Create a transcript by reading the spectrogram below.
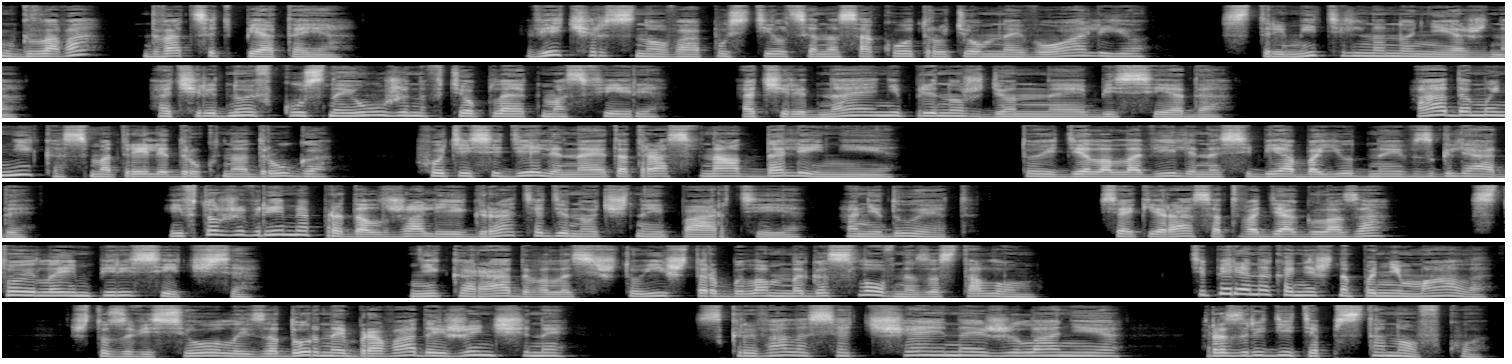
Глава 25. Вечер снова опустился на сокотру темной вуалью, стремительно, но нежно. Очередной вкусный ужин в теплой атмосфере, очередная непринужденная беседа. Адам и Ника смотрели друг на друга, хоть и сидели на этот раз на отдалении. То и дело ловили на себе обоюдные взгляды. И в то же время продолжали играть одиночные партии, а не дуэт. Всякий раз, отводя глаза — Стоило им пересечься. Ника радовалась, что Иштар была многословна за столом. Теперь она, конечно, понимала, что за веселой, задорной бравадой женщины скрывалось отчаянное желание разрядить обстановку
